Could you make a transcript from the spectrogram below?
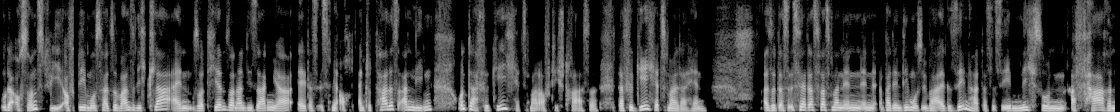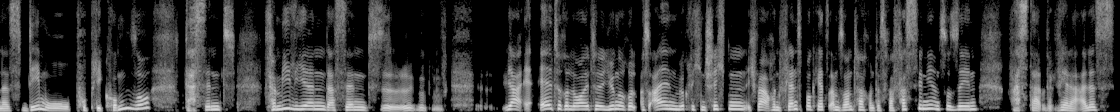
oder auch sonst wie auf Demos halt so wahnsinnig klar einsortieren, sondern die sagen, ja, ey, das ist mir auch ein totales Anliegen und dafür gehe ich jetzt mal auf die Straße, dafür gehe ich jetzt mal dahin. Also das ist ja das, was man in, in, bei den Demos überall gesehen hat. Das ist eben nicht so ein erfahrenes Demo-Publikum so. Das sind Familien, das sind äh, ja ältere Leute, jüngere aus allen möglichen Schichten. Ich war auch in Flensburg jetzt am Sonntag und das war faszinierend zu sehen, was da, wer da alles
